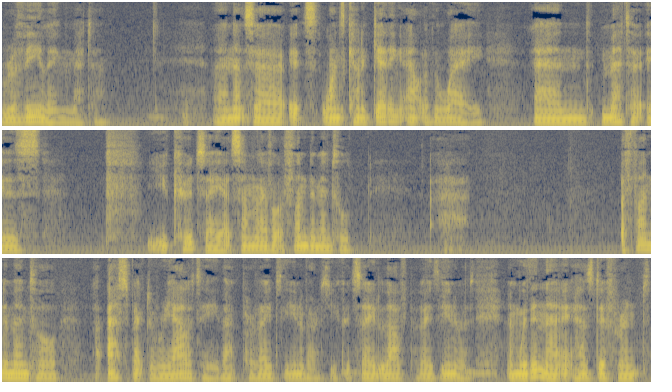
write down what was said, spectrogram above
revealing metta, and that's uh, it's one's kind of getting out of the way, and metta is, you could say, at some level, a fundamental, uh, a fundamental aspect of reality that pervades the universe. You could say love pervades the universe, and within that it has different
